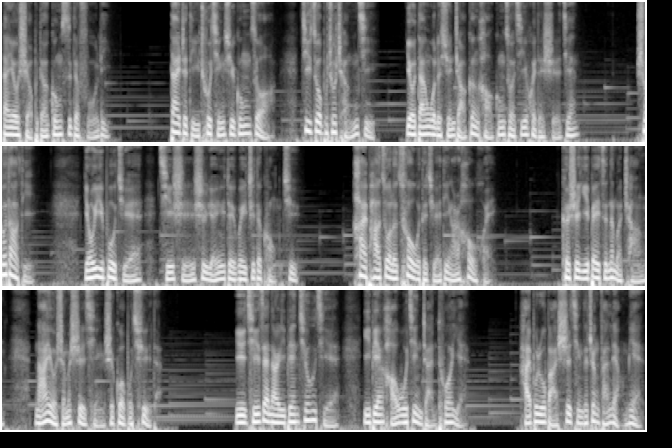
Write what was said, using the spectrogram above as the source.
但又舍不得公司的福利，带着抵触情绪工作，既做不出成绩。又耽误了寻找更好工作机会的时间。说到底，犹豫不决其实是源于对未知的恐惧，害怕做了错误的决定而后悔。可是，一辈子那么长，哪有什么事情是过不去的？与其在那儿一边纠结，一边毫无进展拖延，还不如把事情的正反两面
